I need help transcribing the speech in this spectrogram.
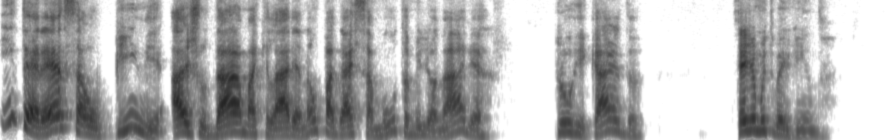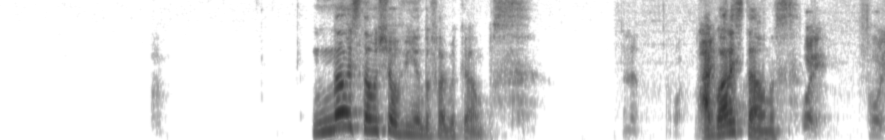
Interessa a Alpine ajudar a McLaren a não pagar essa multa milionária para o Ricardo? Seja muito bem-vindo. Não estamos te ouvindo, Fábio Campos. Agora, estamos. Foi, foi.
